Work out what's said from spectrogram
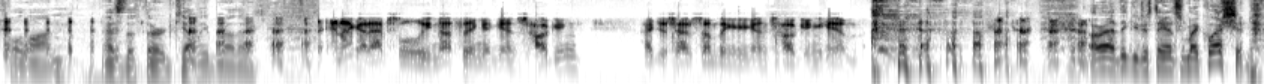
full on, as the third Kelly brother. And I got absolutely nothing against hugging. I just have something against hugging him. All right, I think you just answered my question.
